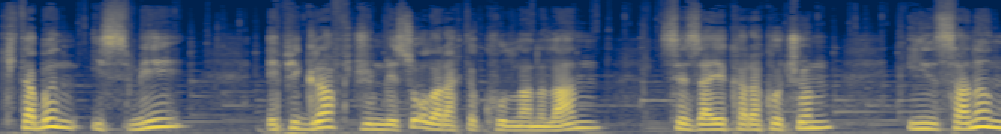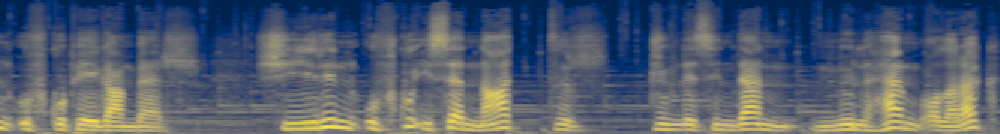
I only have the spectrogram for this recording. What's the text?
Kitabın ismi epigraf cümlesi olarak da kullanılan Sezai Karakoç'un insanın ufku peygamber, şiirin ufku ise naattır cümlesinden mülhem olarak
